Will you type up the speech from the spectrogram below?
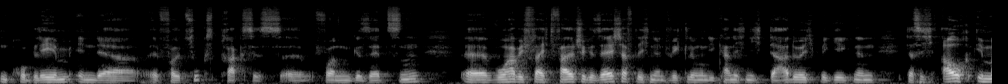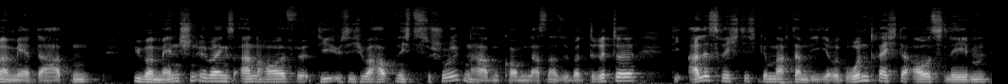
ein Problem in der äh, Vollzugspraxis äh, von Gesetzen, äh, wo habe ich vielleicht falsche gesellschaftlichen Entwicklungen, die kann ich nicht dadurch begegnen, dass ich auch immer mehr Daten über Menschen übrigens anhäufe, die sich überhaupt nichts zu Schulden haben kommen lassen, also über Dritte, die alles richtig gemacht haben, die ihre Grundrechte ausleben,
